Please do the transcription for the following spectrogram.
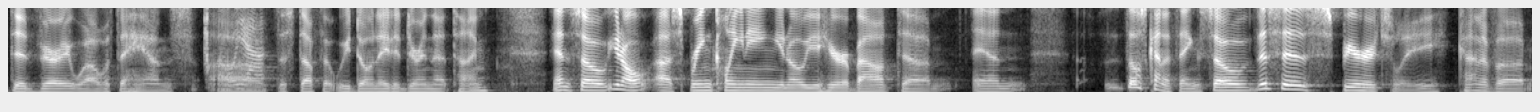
did very well with the hands. Oh, yeah. the stuff that we donated during that time. And so, you know, uh, spring cleaning, you know, you hear about, um, and those kind of things. So, this is spiritually kind of a,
